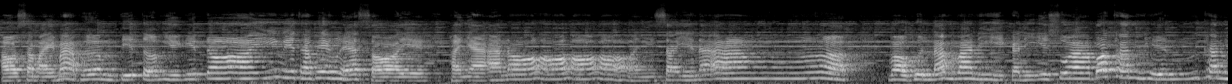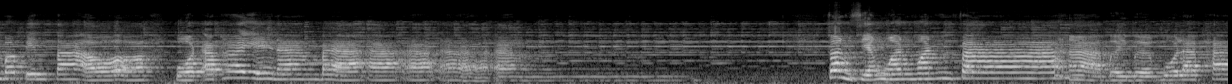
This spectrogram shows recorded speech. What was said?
เอาสมัยมาเพิ่มตีเติมอีกนิดน่อยมีทาเพลงและซอยพญาน้อยใส่น้ำ เว้าพื้นลำว่านี่ก็ดีสัวบ่ทันเห็นคันบ่เป็นตาเอโปรดอภัยนางบางฟังเสียงวันวันฟ้า เบยเบิกบัวลาพา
